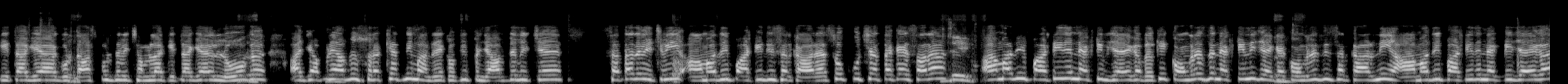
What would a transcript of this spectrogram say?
ਕੀਤਾ ਗਿਆ ਗੁਰਦਾਸਪੁਰ ਦੇ ਵਿੱਚ ਹਮਲਾ ਕੀਤਾ ਗਿਆ। ਲੋਕ ਅੱਜ ਆਪਣੇ ਆਪ ਨੂੰ ਸੁਰੱਖਿਅਤ ਨਹੀਂ ਮੰਨ ਰਹੇ ਕਿਉਂਕਿ ਪੰਜਾਬ ਦੇ ਵਿੱਚ ਸੱਤਾ ਦੇ ਵਿੱਚ ਵੀ ਆਮ ਆਦਮੀ ਪਾਰਟੀ ਦੀ ਸਰਕਾਰ ਹੈ ਸੋ ਕੁਝ ਹੱਦ ਤੱਕ ਇਹ ਸਾਰਾ ਆਮ ਆਦਮੀ ਪਾਰਟੀ ਦੇ ਨੈਗੇਟਿਵ ਜਾਏਗਾ ਬਲਕਿ ਕਾਂਗਰਸ ਦੇ ਨੈਗੇਟਿਵ ਨਹੀਂ ਜਾਏਗਾ ਕਾਂਗਰਸ ਦੀ ਸਰਕਾਰ ਨਹੀਂ ਆਮ ਆਦਮੀ ਪਾਰਟੀ ਦੇ ਨੈਗੇਟਿਵ ਜਾਏਗਾ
